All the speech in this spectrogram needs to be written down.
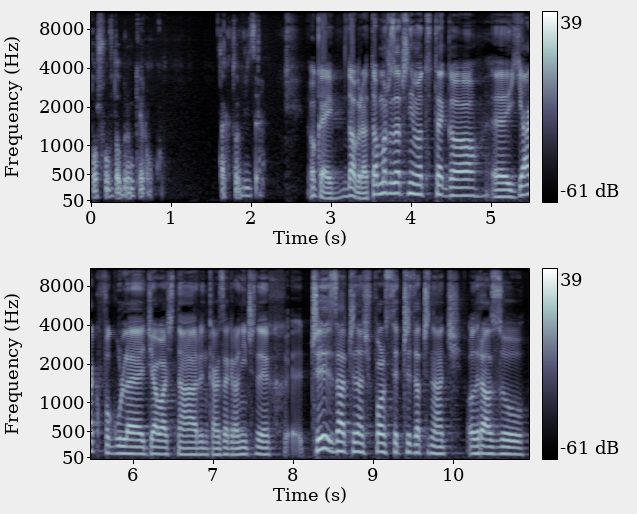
poszło w dobrym kierunku. Tak to widzę. Okej, okay, dobra, to może zaczniemy od tego, y, jak w ogóle działać na rynkach zagranicznych. Czy zaczynać w Polsce, czy zaczynać od razu,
